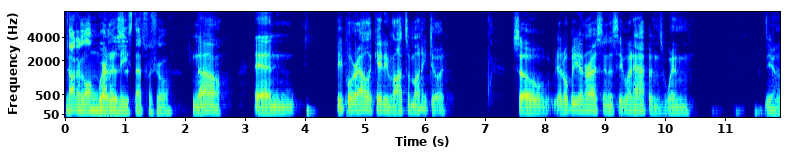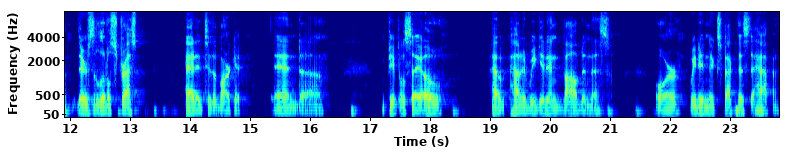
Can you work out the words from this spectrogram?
Not a long one, at least, that's for sure. No. And people are allocating lots of money to it. So it'll be interesting to see what happens when you know there's a little stress added to the market, and uh, people say, "Oh, how how did we get involved in this?" Or we didn't expect this to happen.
